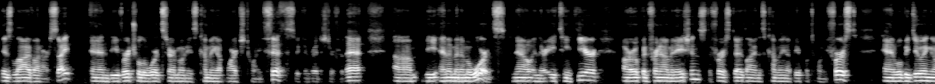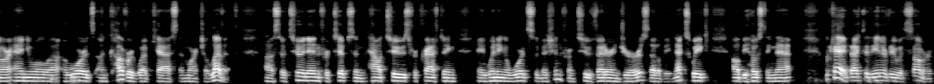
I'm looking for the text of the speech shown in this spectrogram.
is live on our site and the virtual award ceremony is coming up March 25th, so you can register for that. Um, the MMM Awards, now in their 18th year, are open for nominations. The first deadline is coming up April 21st, and we'll be doing our annual uh, Awards Uncovered webcast on March 11th. Uh, so tune in for tips and how to's for crafting a winning award submission from two veteran jurors. That'll be next week. I'll be hosting that. Okay, back to the interview with Sommer.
